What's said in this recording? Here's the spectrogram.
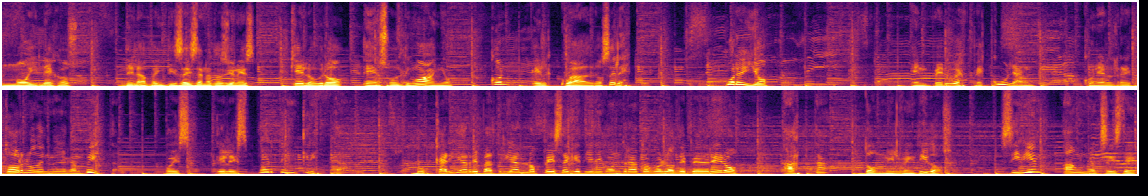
muy lejos de las 26 anotaciones que logró en su último año con el cuadro celeste. Por ello, en Perú especulan con el retorno del mediocampista, pues el Sporting Cristal buscaría repatriarlo pese a que tiene contrato con los de Pedrero hasta 2022. Si bien aún no existe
